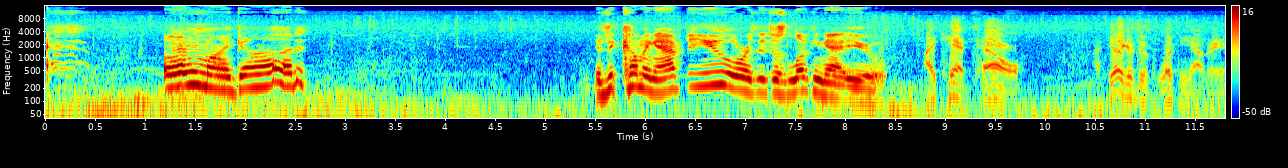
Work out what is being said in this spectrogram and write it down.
oh my god. Is it coming after you or is it just looking at you? I can't tell. I feel like it's just looking at me.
